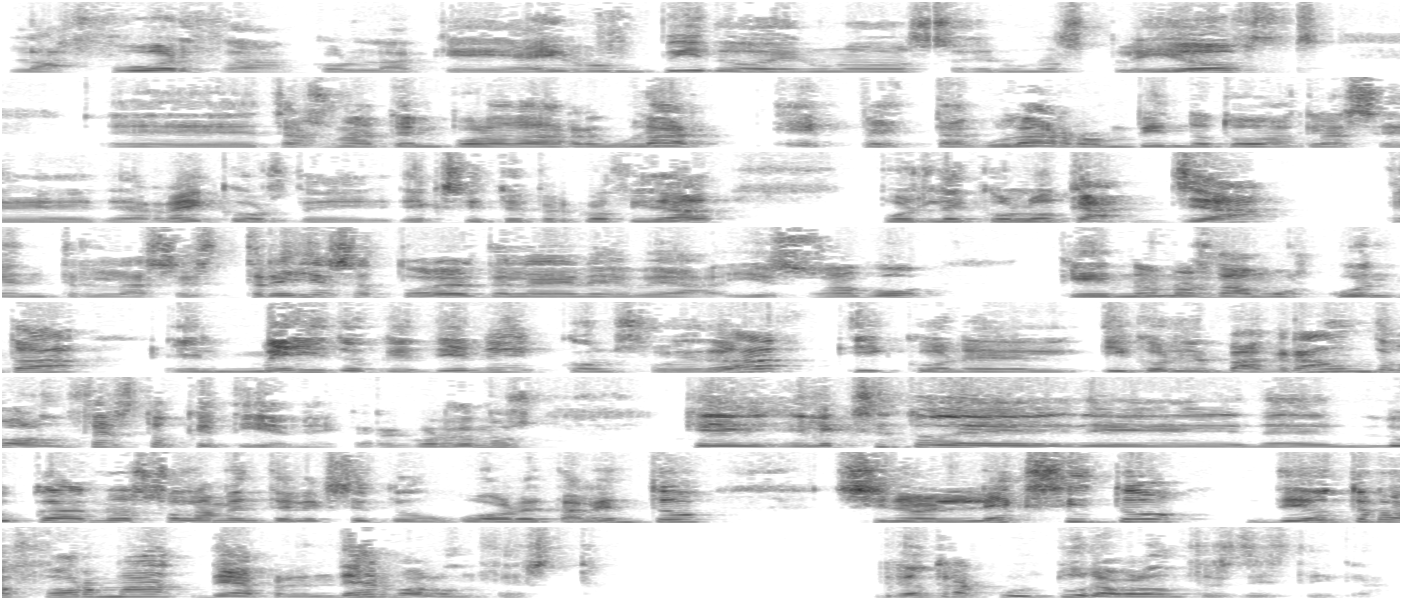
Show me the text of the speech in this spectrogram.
la fuerza con la que ha irrumpido en unos, en unos playoffs, eh, tras una temporada regular espectacular, rompiendo toda clase de récords de, éxito y precocidad, pues le coloca ya entre las estrellas actuales de la NBA. Y eso es algo que no nos damos cuenta el mérito que tiene con su edad y con el, y con el background de baloncesto que tiene. Que recordemos que el éxito de, Luca no es solamente el éxito de un jugador de talento, sino el éxito de otra forma de aprender baloncesto, de otra cultura baloncestística.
